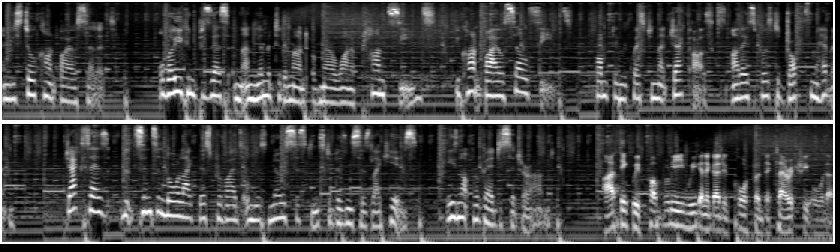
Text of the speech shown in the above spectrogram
and you still can't buy or sell it. Although you can possess an unlimited amount of marijuana plant seeds, you can't buy or sell seeds, prompting the question that Jack asks are they supposed to drop from heaven? Jack says that since a law like this provides almost no assistance to businesses like his, he's not prepared to sit around. I think we probably we're going to go to court for a declaratory order.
